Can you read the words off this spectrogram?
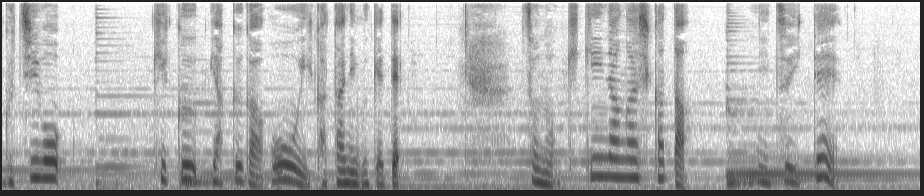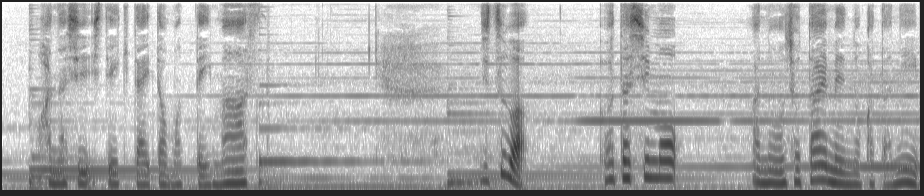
愚痴を聞く役が多い方に向けてその聞き流し方についてお話ししていきたいと思っています。実は私もあの初対面の方に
